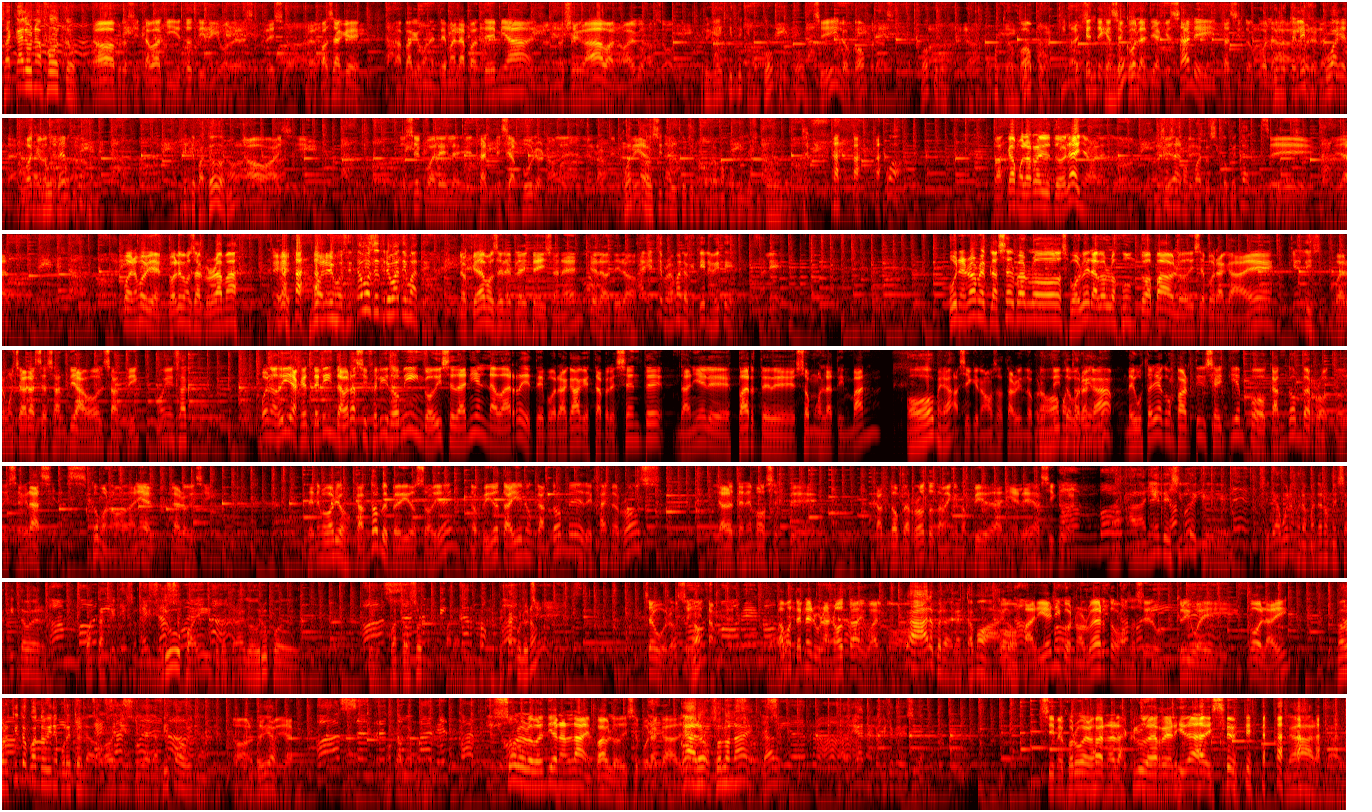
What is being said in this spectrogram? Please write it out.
sacale una foto. No, pero si estaba a 500 tiene que volver a ese precio. Lo que pasa es que capaz que con el tema de la pandemia no, no llegaban o algo pasó. Pero ya hay gente que lo compra, vos. Sí, lo compras. Vos, pero estamos Lo locos. Hay gente que hace cola el día que sale y está haciendo cola los teléfonos, la igual. tienda. Igual que los teléfonos. Hay gente para todo, ¿no? No, ahí sí. No sé cuál es la- el tal- ese apuro, ¿no? ¿Cuántas docenas de bizcochos nos compramos con 1200 dólares? Bancamos la radio todo el año con eso. Hacemos 4 o 5 espectáculos. Sí, olvidate. Bueno, muy bien, volvemos al programa. Volvemos, estamos entre mate y mate. Nos quedamos en el PlayStation, ¿eh? Que lo tiró. Ah, Este programa es lo que tiene, ¿viste? Sale. Un enorme placer verlos, volver a verlos junto a Pablo, dice por acá, ¿eh? ¿Quién dice? Bueno, muchas gracias Santiago, el Santi. Muy bien, Santi. Buenos días, gente linda, abrazo y feliz domingo, dice Daniel Navarrete por acá que está presente. Daniel es parte de Somos Latin Band, Oh, mira. así que nos vamos a estar viendo prontito estar por acá. viendo. Me gustaría compartir si hay tiempo Candombe Roto, dice, gracias. ¿Cómo no, Daniel? Claro que sí. Tenemos varios candombes pedidos hoy, ¿eh? Nos pidió también un candombe de Jaime Ross. Y ahora tenemos este candombe roto también que nos pide Daniel, ¿eh? Así que bueno. A, a Daniel decirle que sería bueno que nos mandara un mensajito a ver cuánta gente son ahí en el grupo, ahí, comentar algo de grupo de, de cuántos son para el, para el espectáculo, ¿no? Seguro, sí, ¿No? también. Vamos a tener una nota igual con, Claro, pero adelantamos algo. con Mariel y con Norberto. Vamos a hacer un three-way call ahí. Norbertito, ¿cuándo viene por estos lados? ¿Va a venir el día de la fiesta o viene antes? No, no ¿Otro tengo idea. Él. Solo lo vendían online, Pablo dice por acá. Adrián. Claro, solo online, claro. Adriana, es lo que yo le decía. Sí, mejor vuelvan a la cruda realidad, dice. Claro, claro. claro.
